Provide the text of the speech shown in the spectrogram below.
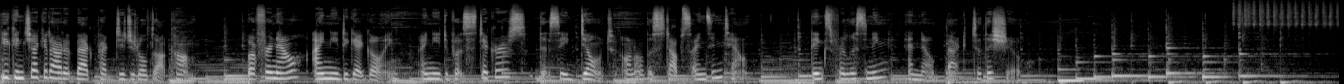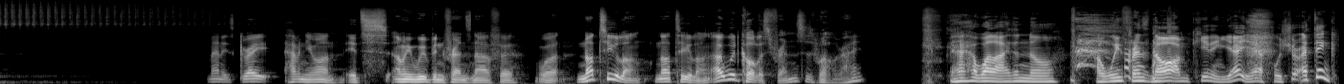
You can check it out at backpackdigital.com. But for now, I need to get going. I need to put stickers that say don't on all the stop signs in town. Thanks for listening, and now back to the show. Man, it's great having you on. It's, I mean, we've been friends now for what? Not too long. Not too long. I would call us friends as well, right? Yeah, well, I don't know. Are we friends? No, I'm kidding. Yeah, yeah, for sure. I think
